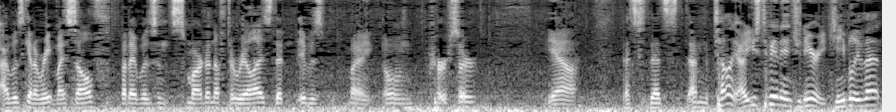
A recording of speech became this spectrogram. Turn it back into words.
I was going to rate myself, but I wasn't smart enough to realize that it was my own cursor. Yeah. That's, that's, I'm telling you, I used to be an engineer. Can you believe that?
